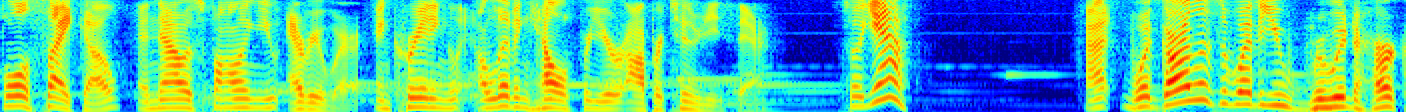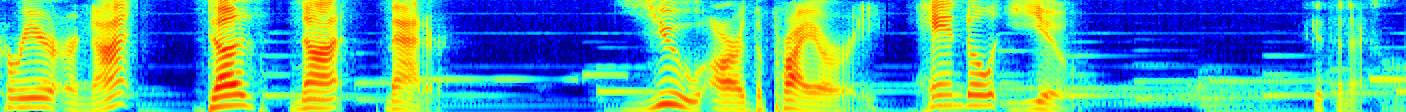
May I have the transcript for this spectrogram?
full psycho and now is following you everywhere and creating a living hell for your opportunities there. So yeah, at, regardless of whether you ruin her career or not, does not matter. You are the priority. Handle you. Let's get to the next one.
